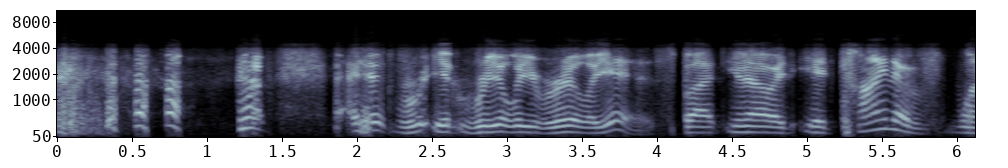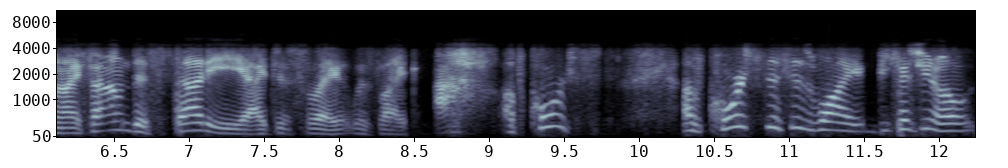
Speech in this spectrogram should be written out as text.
it it really really is. But you know it it kind of when i found this study i just like it was like ah of course. Of course this is why because you know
